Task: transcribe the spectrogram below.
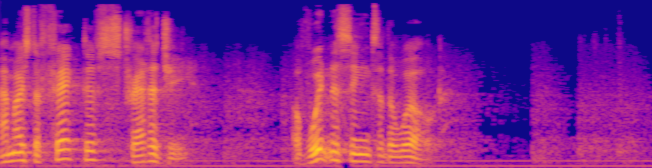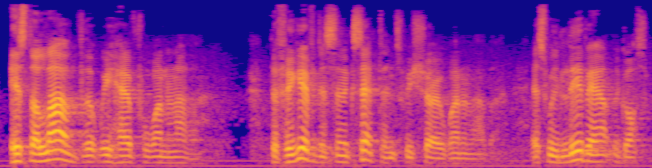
Our most effective strategy of witnessing to the world is the love that we have for one another, the forgiveness and acceptance we show one another as we live out the gospel.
